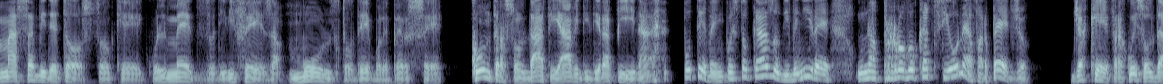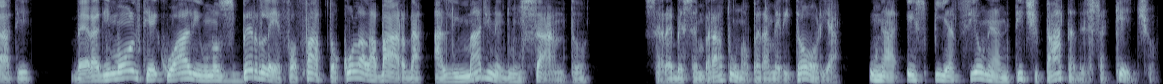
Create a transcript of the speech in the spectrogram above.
Ma s'avvide tosto che quel mezzo di difesa, molto debole per sé, contra soldati avidi di rapina, poteva in questo caso divenire una provocazione a far peggio, giacché fra quei soldati v'era di molti ai quali uno sberlefo fatto con la labarda all'immagine d'un santo sarebbe sembrato un'opera meritoria, una espiazione anticipata del saccheggio.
